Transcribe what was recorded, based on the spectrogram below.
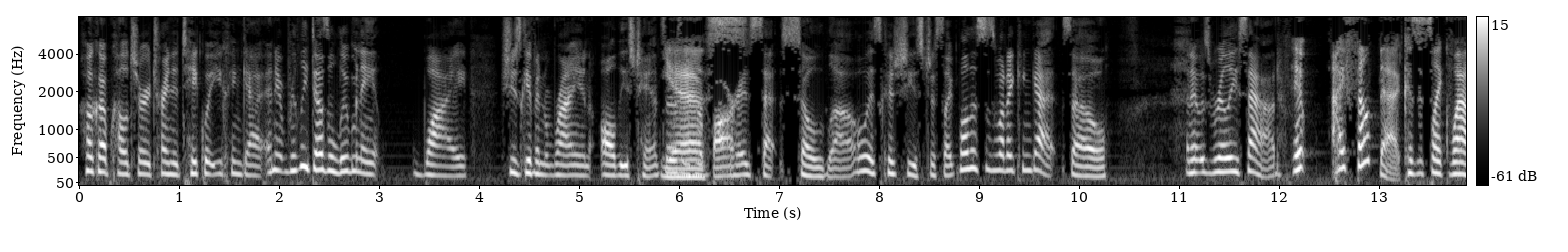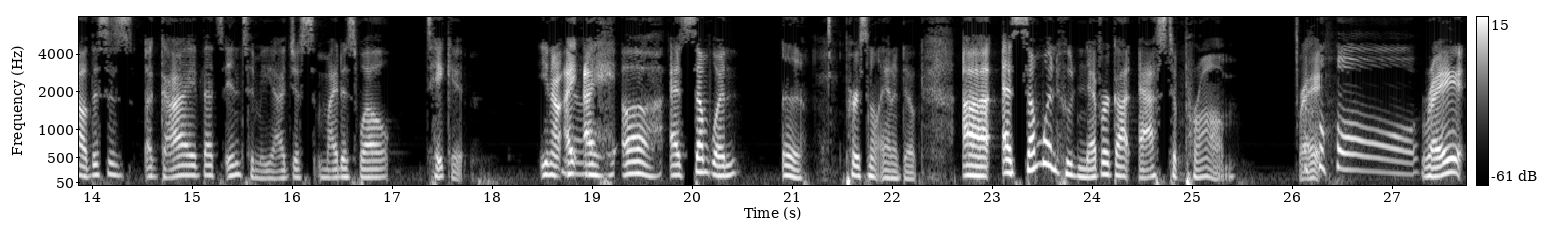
hookup culture trying to take what you can get. And it really does illuminate why she's given Ryan all these chances and her bar is set so low is because she's just like, well, this is what I can get. So, and it was really sad. It I felt that cuz it's like wow, this is a guy that's into me. I just might as well take it. You know, Yeah. I I uh as someone ugh, personal anecdote. Uh, as someone who never got asked to prom, right? Oh, right?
